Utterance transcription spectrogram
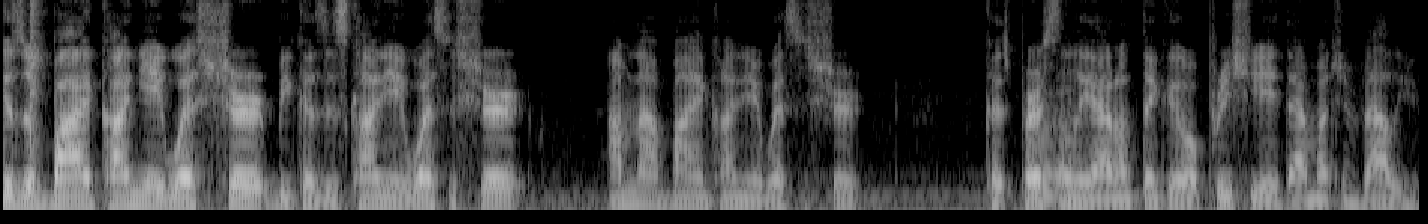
is a buy Kanye West shirt because it's Kanye West's shirt. I'm not buying Kanye West's shirt. Because personally, I don't think it'll appreciate that much in value.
